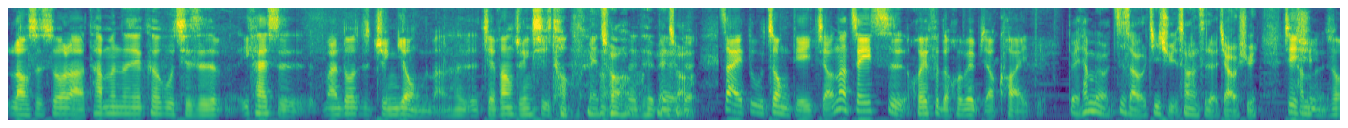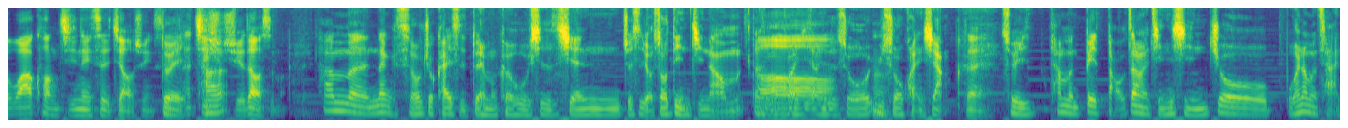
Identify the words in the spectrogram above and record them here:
老实说了，他们那些客户其实一开始蛮多是军用的嘛，解放军系统。没错，对对对再度重叠一跤。那这一次恢复的会不会比较快一点？对他们有至少有汲取上次的教训，汲取你说挖矿机那次的教训，对，他汲取学到什么？他们那个时候就开始对他们客户是先就是有收定金啊，我们但是会计上就是说预收款项，对，所以他们被倒账的情形就不会那么惨，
